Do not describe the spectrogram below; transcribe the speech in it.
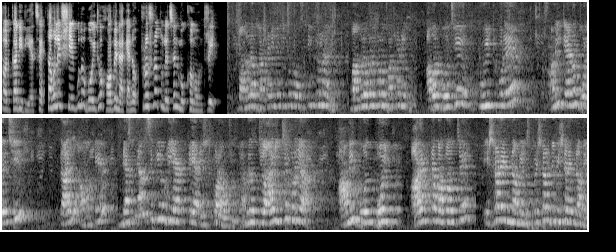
সরকারই দিয়েছে। তাহলে সেগুলো বৈধ হবে না কেন? প্রশ্ন তুলেছেন মুখ্যমন্ত্রী। বাংলা ভাষারই নাকি কোনো অস্তিত্ব নাই? বাংলা বলে কোনো ভাষা নেই? আবার বলছে, টুইট করে, আমি কেন বলেছি তাই আমাকে ন্যাশনাল সিকিউরিটি অ্যাক্টে অ্যারেস্ট করা উচিত। আমি যা ইচ্ছে করে যা আমি বলবই। আর একটা কথা হচ্ছে, এসআরের নামে স্পেশাল ডিভিশনের নামে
